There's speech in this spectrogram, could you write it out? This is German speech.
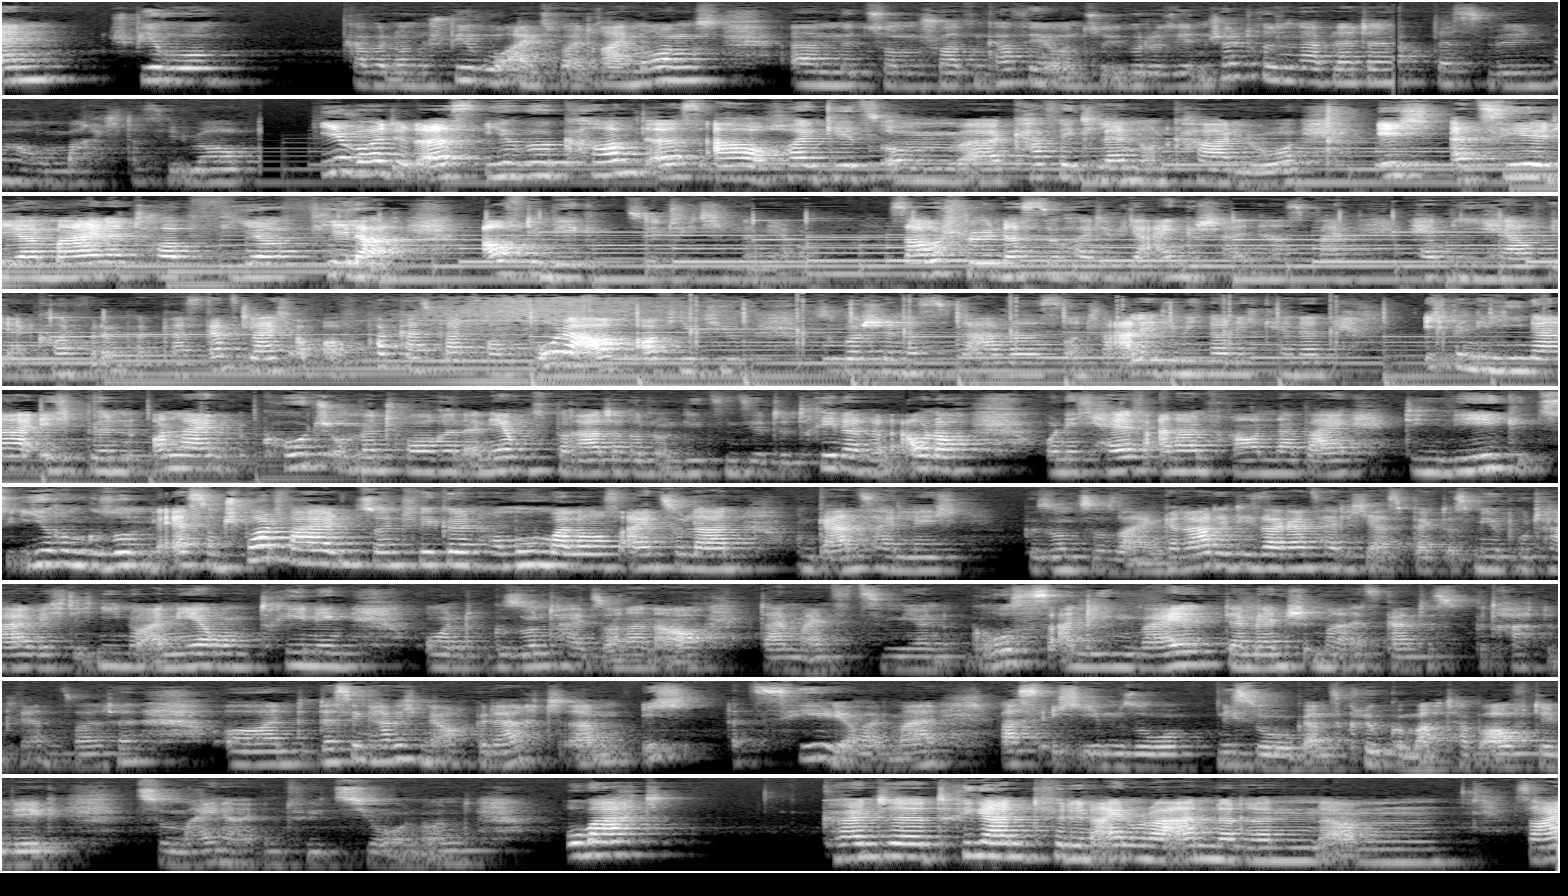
Plan, Spiro, habe noch eine Spiro, 1, 2, 3 morgens ähm, mit zum schwarzen Kaffee und zur überdosierten Schilddrüsentablette. Das Willen, warum mache ich das hier überhaupt? Ihr wolltet es, ihr bekommt es auch. Heute geht es um äh, Kaffeeklennen und Cardio. Ich erzähle dir meine Top 4 Fehler auf dem Weg zur intuitiven Ernährung. Sau schön, dass du heute wieder eingeschaltet hast beim Happy, Healthy and Confident Podcast. Ganz gleich, ob auf Podcast-Plattformen oder auch auf YouTube. Super schön, dass du da bist. Und für alle, die mich noch nicht kennen, ich bin die Lina, ich bin Online-Coach und Mentorin, Ernährungsberaterin und lizenzierte Trainerin auch noch und ich helfe anderen Frauen dabei, den Weg zu ihrem gesunden Ess- und Sportverhalten zu entwickeln, Hormonbalance einzuladen und ganzheitlich gesund zu sein. Gerade dieser ganzheitliche Aspekt ist mir brutal wichtig. Nicht nur Ernährung, Training und Gesundheit, sondern auch dein Mindset zu mir ein großes Anliegen, weil der Mensch immer als Ganzes betrachtet werden sollte. Und deswegen habe ich mir auch gedacht, ähm, ich erzähle dir heute mal, was ich eben so nicht so ganz klug gemacht habe auf dem Weg zu meiner Intuition. Und Obacht könnte triggernd für den einen oder anderen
